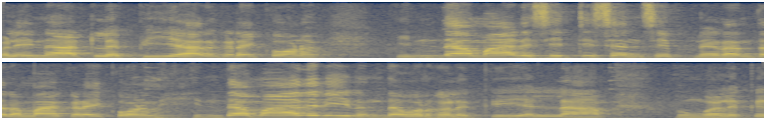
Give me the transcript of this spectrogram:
வெளிநாட்டில் பிஆர் கிடைக்கணும் இந்த மாதிரி சிட்டிசன்ஷிப் நிரந்தரமாக கிடைக்கணும் இந்த மாதிரி இருந்தவர்களுக்கு எல்லாம் உங்களுக்கு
